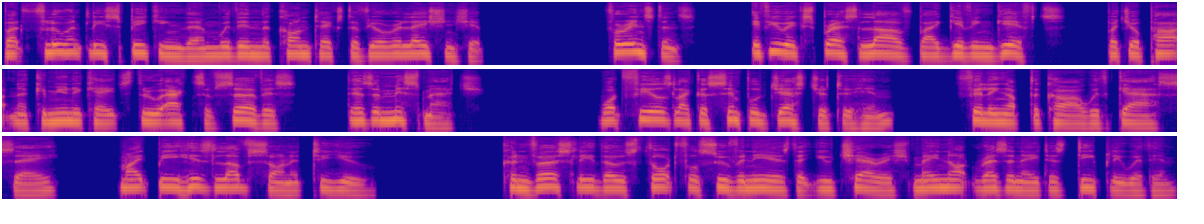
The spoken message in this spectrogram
but fluently speaking them within the context of your relationship. For instance, if you express love by giving gifts, but your partner communicates through acts of service, there's a mismatch. What feels like a simple gesture to him, filling up the car with gas, say, might be his love sonnet to you. Conversely, those thoughtful souvenirs that you cherish may not resonate as deeply with him.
